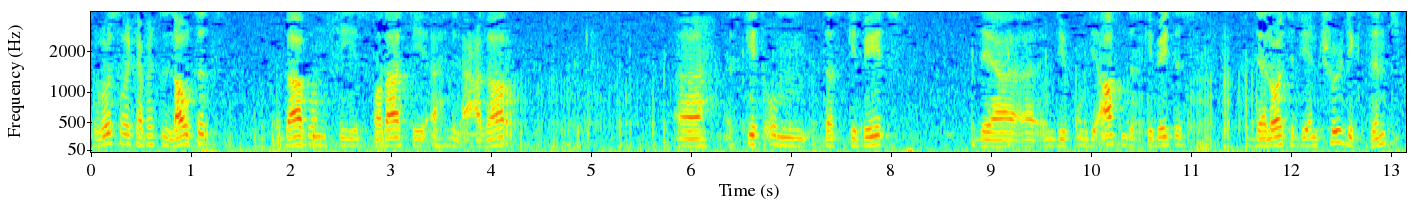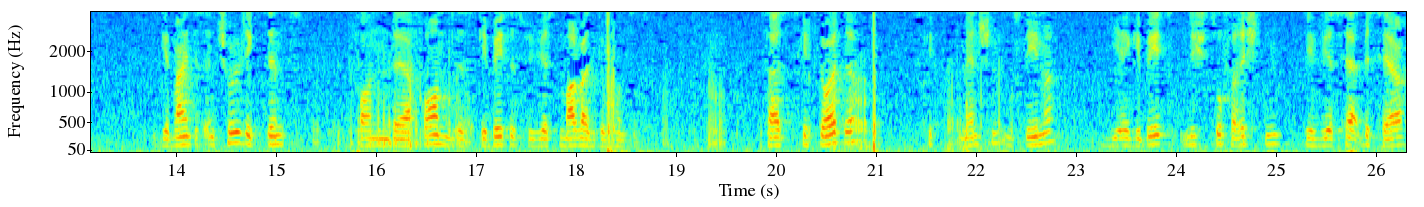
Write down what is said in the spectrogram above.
größere Kapitel lautet Babun fi Salati Ahl al-A'dar. Äh, es geht um das Gebet, der, äh, um, die, um die Arten des Gebetes der Leute, die entschuldigt sind. Gemeint ist, entschuldigt sind von der Form des Gebetes, wie wir es normalerweise gewohnt sind. Das heißt, es gibt Leute, es gibt Menschen, Muslime, die ihr Gebet nicht so verrichten, wie wir es bisher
